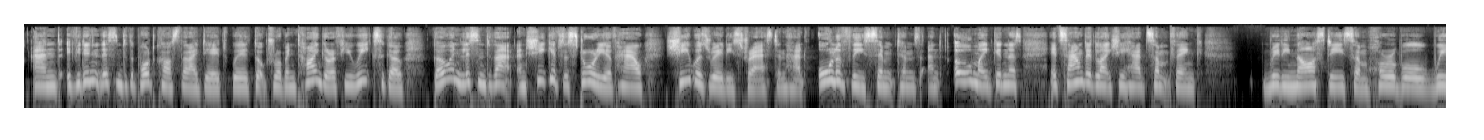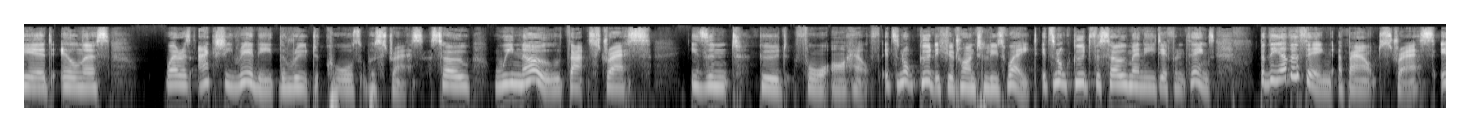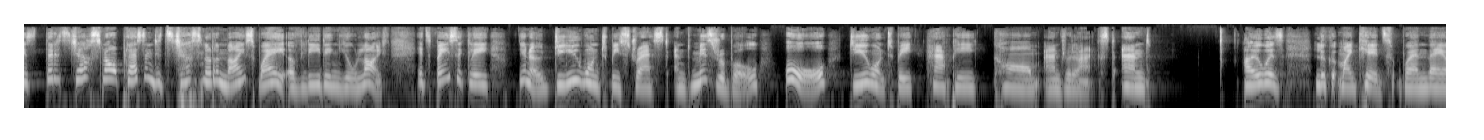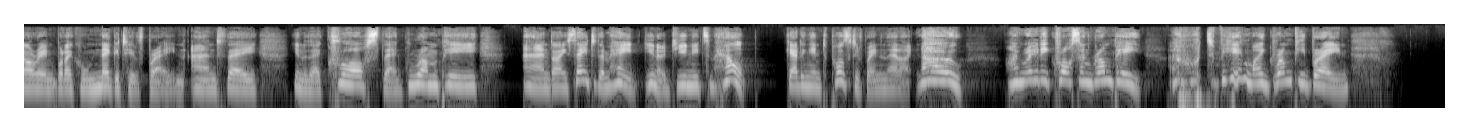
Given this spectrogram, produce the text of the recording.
And if you didn't listen to the podcast that I did with Dr. Robin Tiger a few weeks ago, go and listen to that. And she gives a story of how she was really stressed and had all of these symptoms. And oh my goodness, it sounded like she had something really nasty, some horrible, weird illness. Whereas actually, really, the root cause was stress. So we know that stress isn't good for our health. It's not good if you're trying to lose weight. It's not good for so many different things. But the other thing about stress is that it's just not pleasant. It's just not a nice way of leading your life. It's basically, you know, do you want to be stressed and miserable or do you want to be happy, calm and relaxed? And I always look at my kids when they are in what I call negative brain and they, you know, they're cross, they're grumpy. And I say to them, Hey, you know, do you need some help getting into positive brain? And they're like, no, I'm really cross and grumpy. I want to be in my grumpy brain.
